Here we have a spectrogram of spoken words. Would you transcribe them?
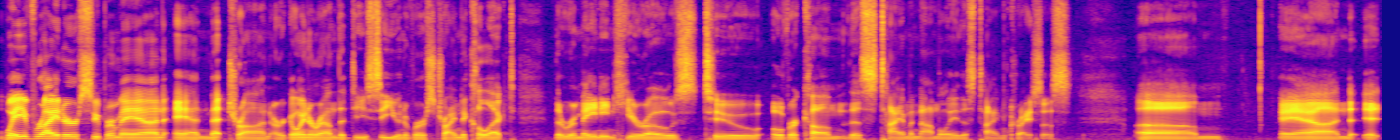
Wave Rider, Superman, and Metron are going around the DC universe trying to collect the remaining heroes to overcome this time anomaly, this time crisis. Um, and it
